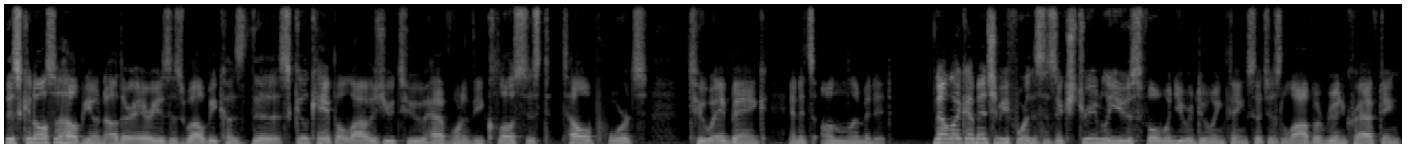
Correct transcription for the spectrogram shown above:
This can also help you in other areas as well because the skill cape allows you to have one of the closest teleports to a bank and it's unlimited. Now, like I mentioned before, this is extremely useful when you are doing things such as lava rune crafting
